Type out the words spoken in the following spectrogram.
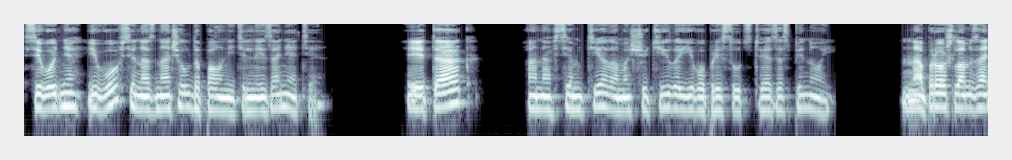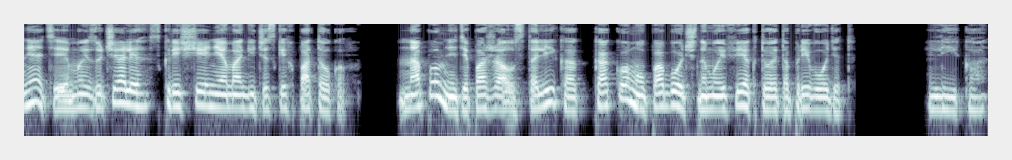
Сегодня и вовсе назначил дополнительные занятия. Итак, она всем телом ощутила его присутствие за спиной. На прошлом занятии мы изучали скрещение магических потоков. Напомните, пожалуйста, Лика, к какому побочному эффекту это приводит? Лика.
